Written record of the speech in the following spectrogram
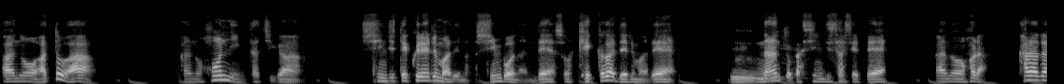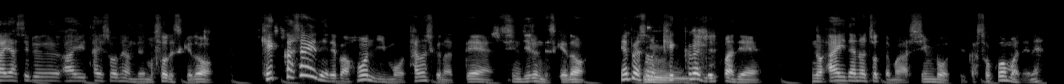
あのあとはあの本人たちが信じてくれるまでの辛抱なんで、その結果が出るまで、なんとか信じさせて、あのほら、体痩せるああいう体操なんでもそうですけど、結果さえ出れば本人も楽しくなって信じるんですけど、やっぱりその結果が出るまでの間のちょっとまあ辛抱っていうか、そこまでね、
